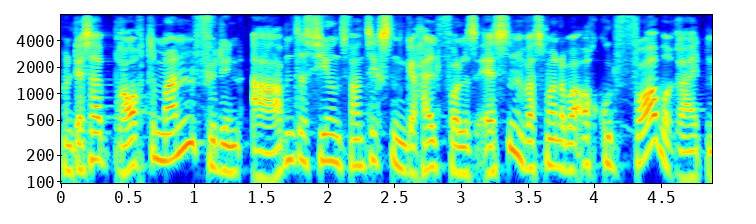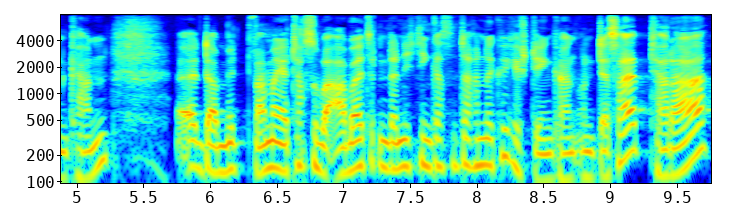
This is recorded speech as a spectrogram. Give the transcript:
und deshalb brauchte man für den Abend des 24. ein gehaltvolles Essen, was man aber auch gut vorbereiten kann, äh, damit, weil man ja tagsüber arbeitet und dann nicht den ganzen Tag in der Küche stehen kann und deshalb, tada,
